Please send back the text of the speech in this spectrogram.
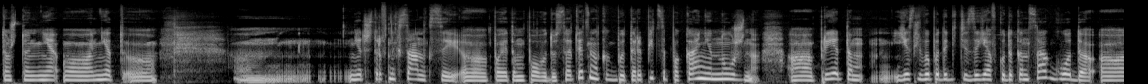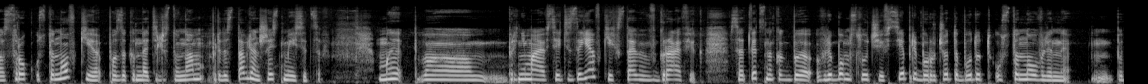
то, что не, э, нет э, эм, нет штрафных санкций э, по этому поводу. Соответственно, как бы торопиться пока не нужно. А, При этом, если вы подадите заявку до конца года, срок установки по законодательству нам предоставлен 6 месяцев. Мы, принимая все эти заявки, их ставим в график. Соответственно, как бы в любом случае все приборы учета будут установлены. Те,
